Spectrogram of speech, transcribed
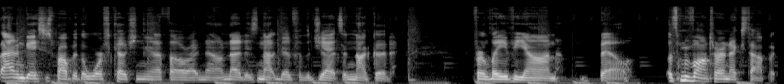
Adam Gase is probably the worst coach in the NFL right now, and that is not good for the Jets and not good for Le'Veon Bell. Let's move on to our next topic.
